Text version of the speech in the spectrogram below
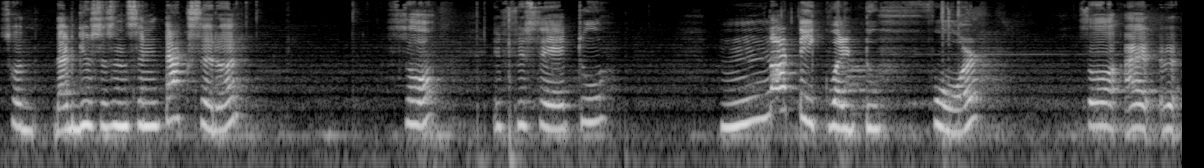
So that gives us a syntax error. So if we say to not equal to 4 so I,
